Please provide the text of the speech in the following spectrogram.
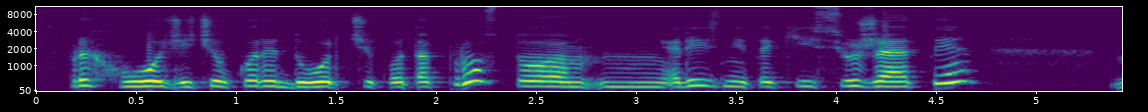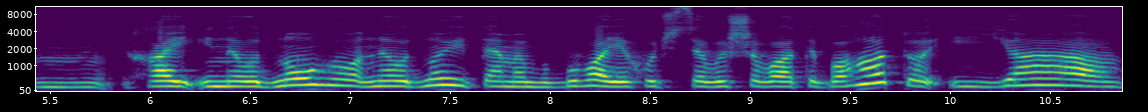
в прихожій чи в коридорчику. Так просто різні такі сюжети. Хай і не одного, не одної теми, бо буває, хочеться вишивати багато, і я,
